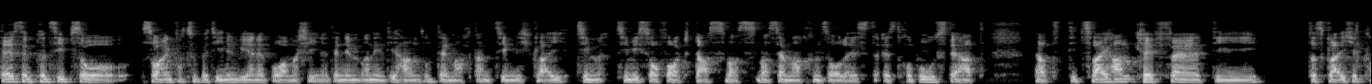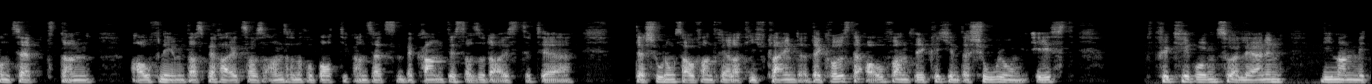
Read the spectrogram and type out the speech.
Der ist im Prinzip so, so einfach zu bedienen wie eine Bohrmaschine. Den nimmt man in die Hand und der macht dann ziemlich gleich, ziemlich, ziemlich sofort das, was, was er machen soll. Er ist, er ist robust, er hat, er hat die zwei Handgriffe, die das gleiche Konzept dann aufnehmen, das bereits aus anderen Robotikansätzen bekannt ist. Also da ist der, der Schulungsaufwand relativ klein. Der größte Aufwand wirklich in der Schulung ist, für Chirurgen zu erlernen, wie man mit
